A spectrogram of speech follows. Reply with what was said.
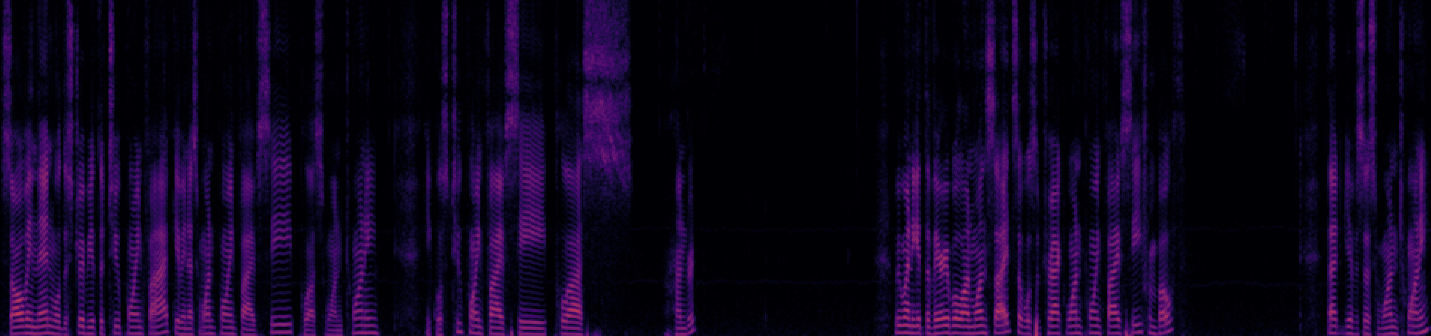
Solving then, we'll distribute the 2.5, giving us 1.5c plus 120 equals 2.5c plus 100. We want to get the variable on one side, so we'll subtract 1.5c from both. That gives us 120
